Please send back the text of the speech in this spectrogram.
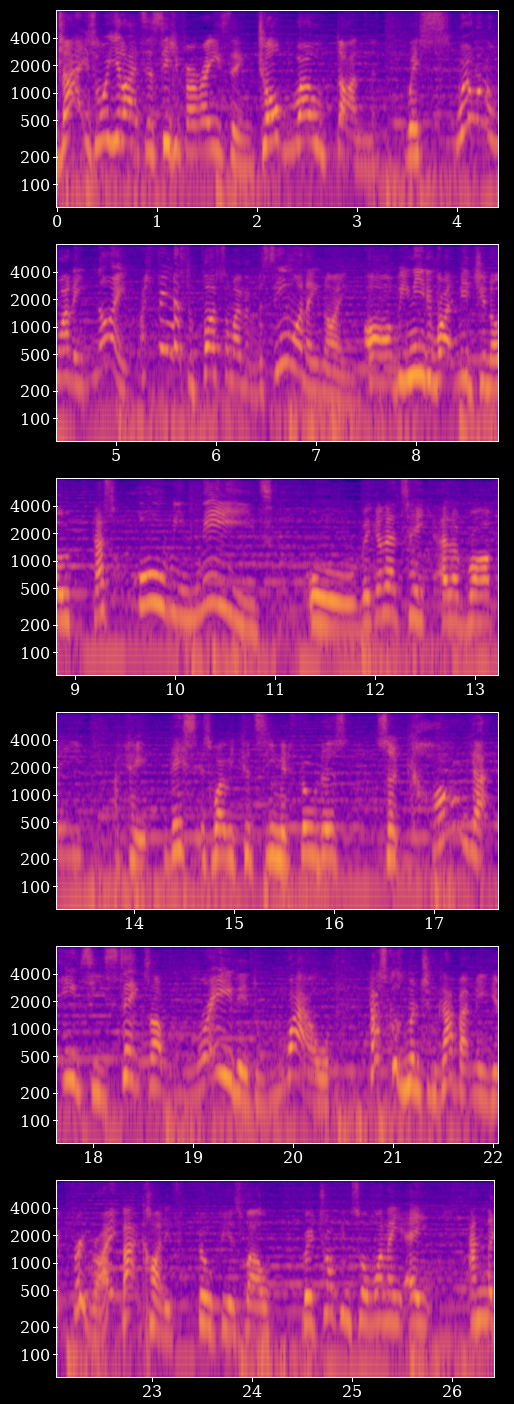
That is what you like to see for racing. Job well done. We're, we're on a 189. I think that's the first time I've ever seen 189. Oh, we need a right mid, you know. That's all we need. Oh, we're going to take El Arabi. Okay, this is where we could see midfielders. Zakaria 86 upgraded. Wow. That's because Mönchengladbach made it through, right? That card is filthy as well. We're dropping to a 188 and the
